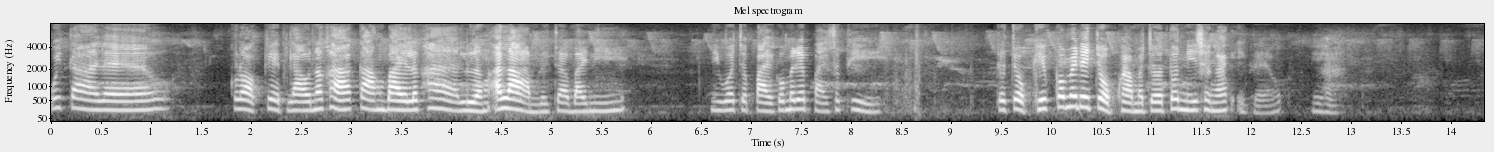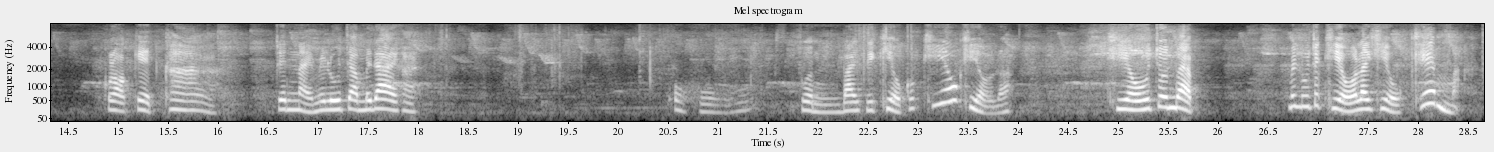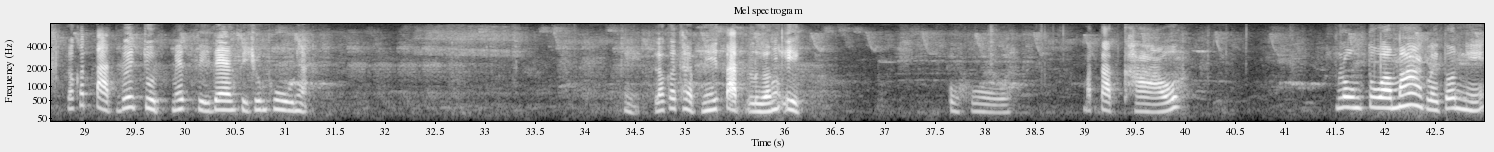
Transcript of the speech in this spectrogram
อุ้ยตายแล้ว กรอกเกตเรานะคะ กลางใบแล้วค่ะ เหลืองอลามเลยจ้ะใบนี้ นี่ว่าจะไปก็ไม่ได้ไปสักที จะจบคลิปก็ไม่ได้จบค่ะมาเจอต้นนี้ชะงักอีกแล้ว นี่ค่ะ กรอกเกตค่ะ เจนไหนไม่รู้จำไม่ได้ค่ะ โอ้โห ส่วนใบสีเขียวก็เขียวเขียวนะ เขียวจนแบบ ไม่รู้จะเขียวอะไรเขียวเข้มอะ แล้วก็ตัดด้วยจุดเม็ดสีแดงสีชมพูเนี่ยนี่แล้วก็แถบนี้ตัดเหลืองอีก โอ้โห มาตัดขาว ลงตัวมากเลยต้นนี้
